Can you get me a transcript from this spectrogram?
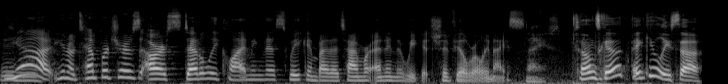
Mm -hmm. Yeah, you know, temperatures are steadily climbing this week, and by the time we're ending the week, it should feel really nice. Nice. Sounds good. Thank you, Lisa.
